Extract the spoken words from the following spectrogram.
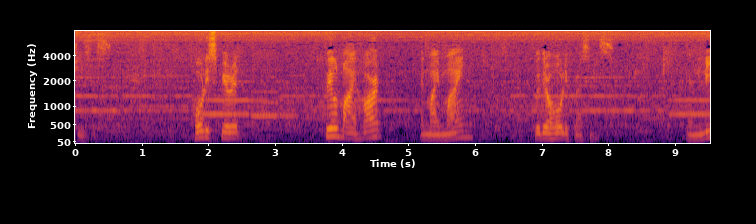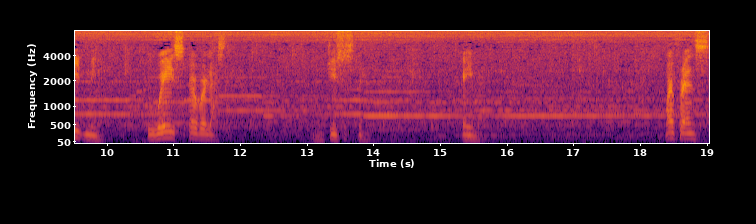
Jesus. Holy Spirit, Fill my heart and my mind with your holy presence and lead me to ways everlasting. In Jesus' name, Amen. My friends,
